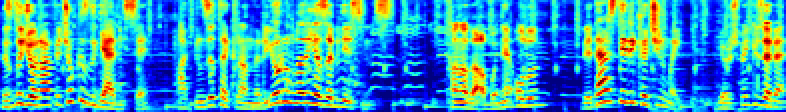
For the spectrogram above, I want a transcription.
Hızlı coğrafya çok hızlı geldiyse aklınıza takılanları yorumlara yazabilirsiniz. Kanala abone olun ve dersleri kaçırmayın. Görüşmek üzere.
